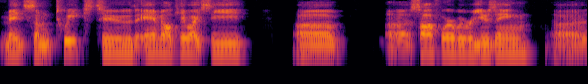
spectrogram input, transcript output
made some tweaks to the AML KYC uh, software we were using, uh,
